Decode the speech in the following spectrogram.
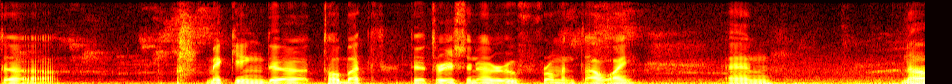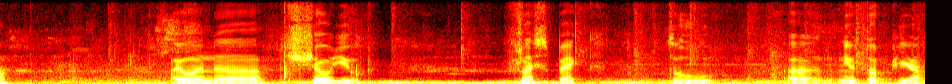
the making the tobat the traditional roof from Mentawai and now I wanna show you flashback to uh, Newtopia.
